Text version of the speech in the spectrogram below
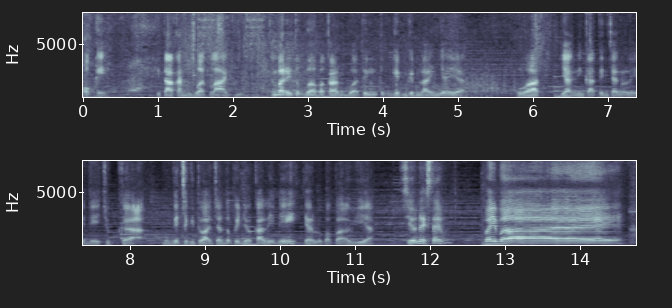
oke. okay, kita akan buat lagi. Sembari itu gua bakalan buatin untuk game-game lainnya ya. Buat ya ningkatin channel ini juga. Mungkin segitu aja untuk video kali ini. Jangan lupa bahagia. See you next time. Bye bye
